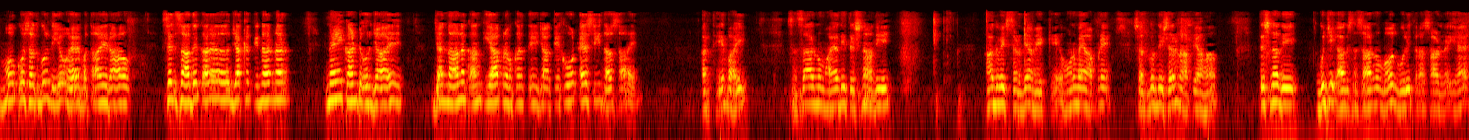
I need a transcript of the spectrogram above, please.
ਮੋ ਕੋ ਸਤਗੁਰ ਦਿਓ ਹੈ, ਬਤਾਏ ਰਹਾਓ। ਸਿਧ ਸਾਧ ਕਰ, ਜਖ ਕਿਨਰ ਨਰ, ਨਹੀਂ ਕੰਟ ਉਰ ਜਾਏ। ਜਨ ਨਾਨਕ ਅੰਕਿਆ ਪ੍ਰਭ ਕਰਤੇ ਜਾ ਕੇ ਕੋਟ ਐਸੀ ਦਸਾਏ ਅਰਥੇ ਭਾਈ, ਸੰਸਾਰ ਨੂੰ ਮਾਇਆ ਦੀ ਤ੍ਰਿਸ਼ਨਾ ਦੀ ਅੱਗ ਵਿੱਚ ਸੜਦਿਆਂ ਵੇਖ ਕੇ ਹੁਣ ਮੈਂ ਆਪਣੇ ਸਤਗੁਰ ਦੀ ਸ਼ਰਨ ਆ ਪਿਆ ਹਾਂ। ਤ੍ਰਿਸ਼ਨਾ ਦੀ ਗੁੱਝੀ ਅੱਗ ਸੰਸਾਰ ਨੂੰ ਬਹੁਤ ਬੁਰੀ ਤਰ੍ਹਾਂ ਸਾੜ ਰਹੀ ਹੈ।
